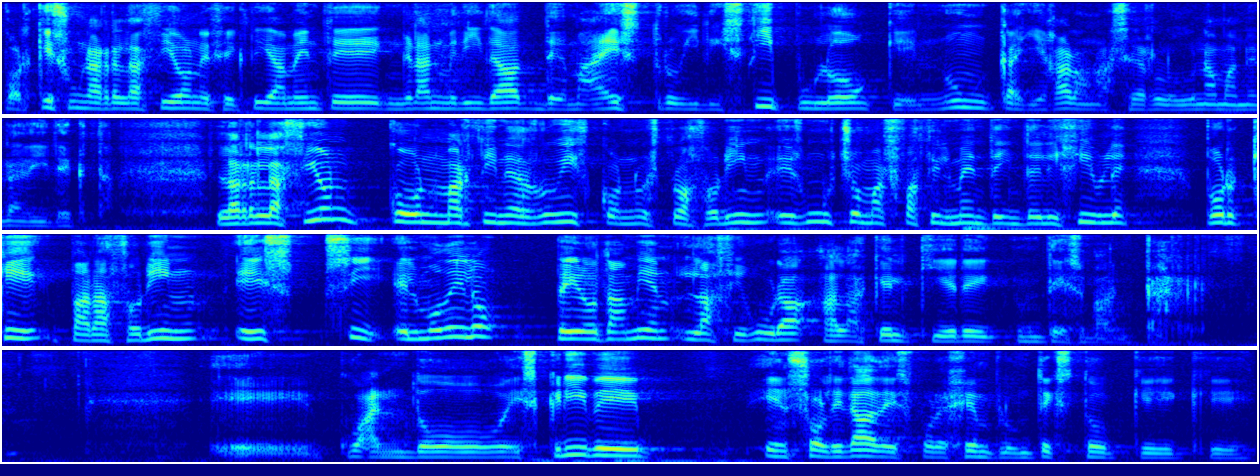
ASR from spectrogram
porque es una relación efectivamente en gran medida de maestro y discípulo que nunca llegaron a serlo de una manera directa. La relación con Martínez Ruiz, con nuestro Azorín, es mucho más fácilmente inteligible porque para Azorín es, sí, el modelo, pero también la figura a la que él quiere desbancar. Eh, cuando escribe en Soledades, por ejemplo, un texto que, que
